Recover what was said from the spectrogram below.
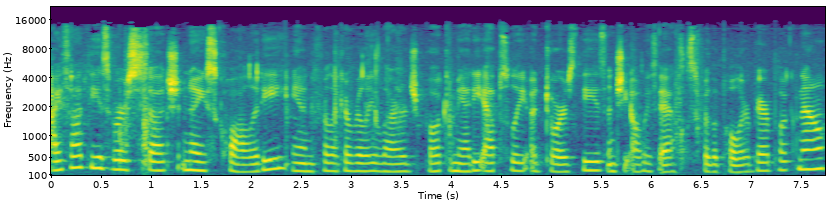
I thought these were such nice quality and for like a really large book. Maddie absolutely adores these and she always asks for the polar bear book now.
